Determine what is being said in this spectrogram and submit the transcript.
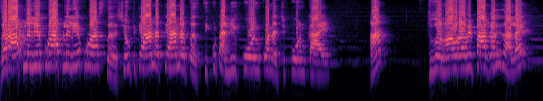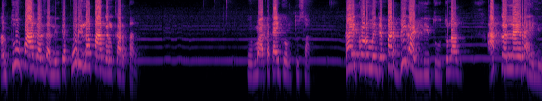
जरा आपलं लेकरू आपलं लेकरू असतं. शेवटी ते आणत ते आणतच. ती कुठाली कोण? कोणाची कोण? काय? हा? तुझा नवरा बी पागल झालाय. आणि तू पागल झाली आणि त्या पोरीला पागल करताना. मग आता काय करू तू सांग. काय करू म्हणजे पार बिघडली तू तुला अक्कल नाही राहिली.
